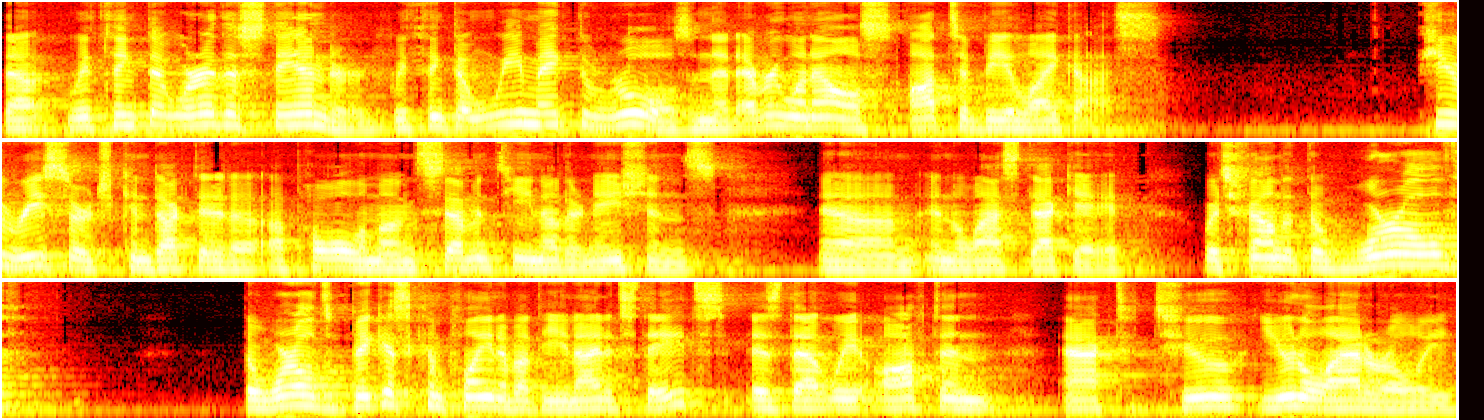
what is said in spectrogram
that we think that we're the standard. We think that we make the rules and that everyone else ought to be like us. Pew Research conducted a, a poll among 17 other nations um, in the last decade, which found that the world, the world's biggest complaint about the United States is that we often act too unilaterally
